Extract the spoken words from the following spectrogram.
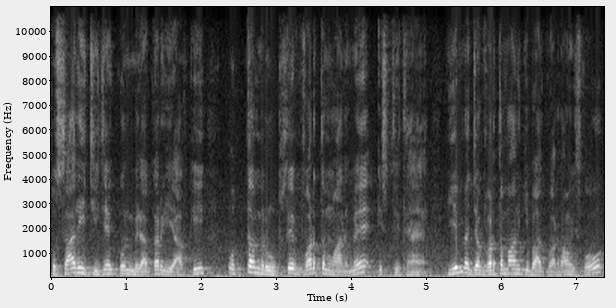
तो सारी चीज़ें कुल मिलाकर ये आपकी उत्तम रूप से वर्तमान में स्थित हैं। ये मैं जब वर्तमान की बात कर रहा हूँ इसको,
